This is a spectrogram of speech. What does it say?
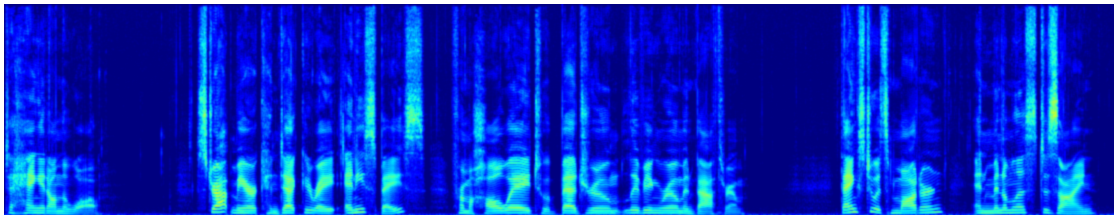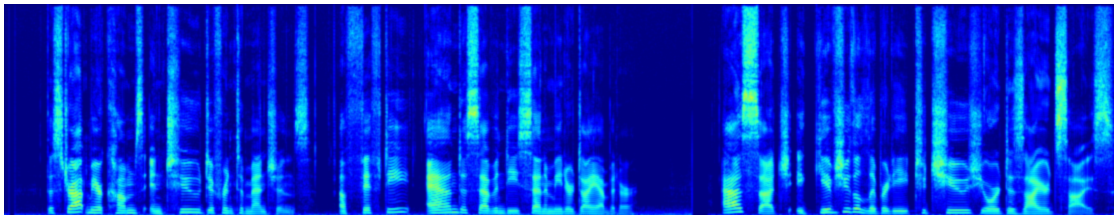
to hang it on the wall. Strap mirror can decorate any space, from a hallway to a bedroom, living room, and bathroom. Thanks to its modern and minimalist design, the strap mirror comes in two different dimensions a 50 and a 70 centimeter diameter. As such, it gives you the liberty to choose your desired size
